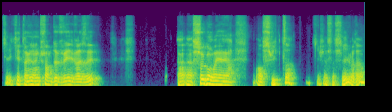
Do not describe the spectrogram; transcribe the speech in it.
qui, est une forme de V évasée. Un, un second R ensuite qui fait ceci, voilà.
